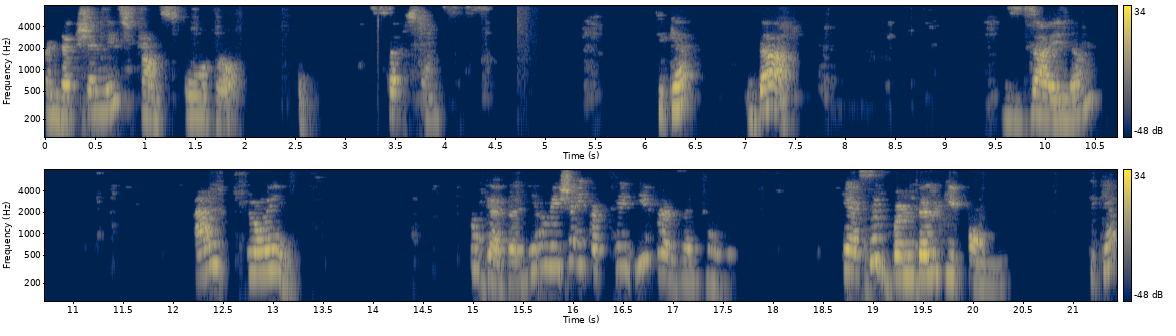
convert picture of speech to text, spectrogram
Conduction means transport of substances. ठीक है The xylem and phloem together ये हमेशा इकट्ठे ही प्रेजेंट होंगे कैसे बंडल की फॉर्म ठीक है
